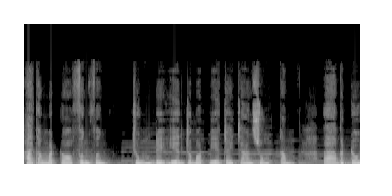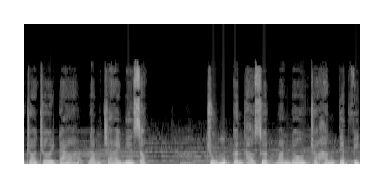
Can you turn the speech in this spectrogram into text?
Hai thằng mặt đỏ phừng phừng, chúng để yên cho bọt bia chảy tràn xuống cằm và bắt đầu trò chơi đá đám chai bia rỗng. Chúng cần thao dượt màn đầu cho hăng tiết vịt.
